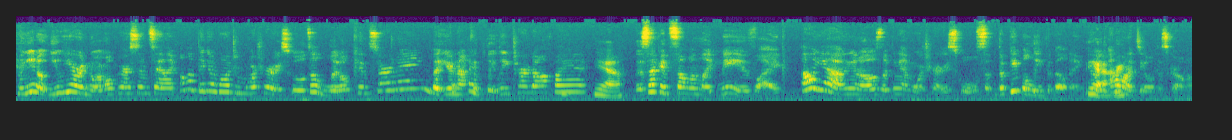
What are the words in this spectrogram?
when you know you hear a normal person say like, "Oh, I'm thinking of going to mortuary school," it's a little concerning, but you're not completely turned off by it. Yeah. The second someone like me is like, "Oh yeah, you know, I was looking at mortuary school," so the people leave the building. They're Yeah, like, I don't right. want to deal with this girl no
